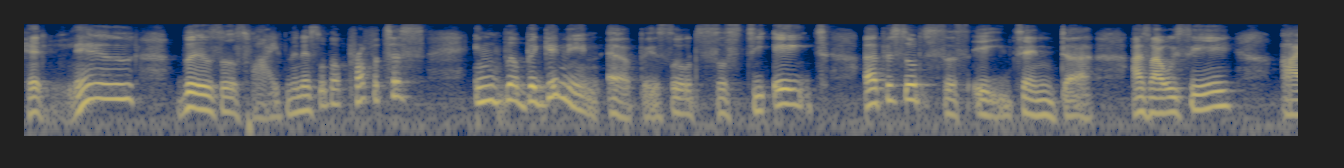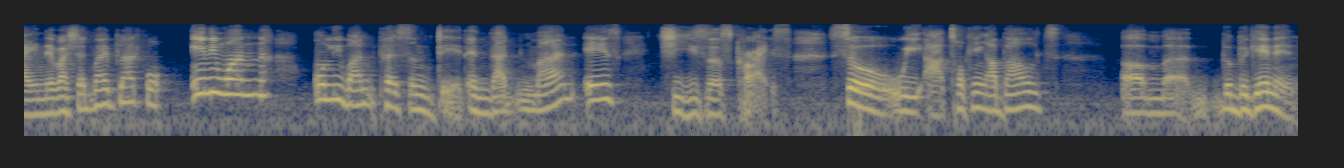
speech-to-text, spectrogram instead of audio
Hello, this is Five Minutes with a Prophetess. In the beginning, episode 68, episode 68. And uh, as I always say, I never shed my blood for anyone, only one person did, and that man is Jesus Christ. So we are talking about um, uh, the beginning,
